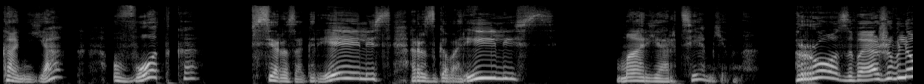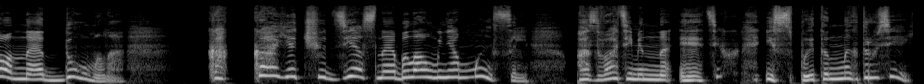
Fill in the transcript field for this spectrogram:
коньяк, водка. Все разогрелись, разговорились. Марья Артемьевна, розовая, оживленная, думала, какая чудесная была у меня мысль позвать именно этих испытанных друзей.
